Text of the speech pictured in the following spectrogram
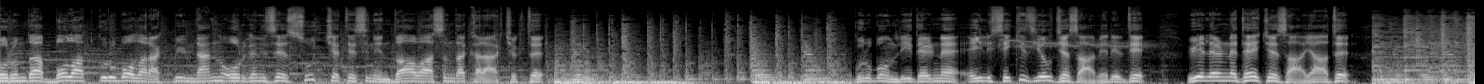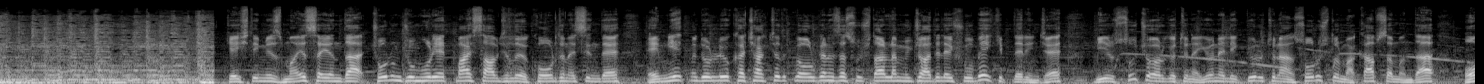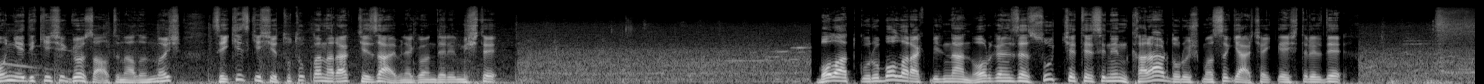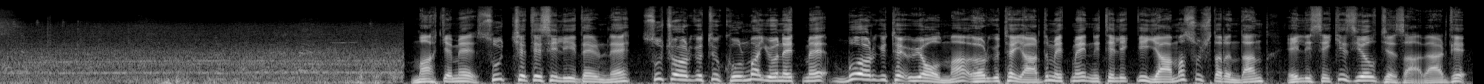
Çorum'da Bolat grubu olarak bilinen organize suç çetesinin davasında karar çıktı. Grubun liderine 58 yıl ceza verildi. Üyelerine de ceza yağdı. Geçtiğimiz Mayıs ayında Çorum Cumhuriyet Başsavcılığı koordinesinde Emniyet Müdürlüğü Kaçakçılık ve Organize Suçlarla Mücadele Şube ekiplerince bir suç örgütüne yönelik yürütülen soruşturma kapsamında 17 kişi gözaltına alınmış, 8 kişi tutuklanarak cezaevine gönderilmişti. Bolat grubu olarak bilinen organize suç çetesinin karar duruşması gerçekleştirildi. Mahkeme suç çetesi liderine suç örgütü kurma yönetme, bu örgüte üye olma, örgüte yardım etme nitelikli yağma suçlarından 58 yıl ceza verdi.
